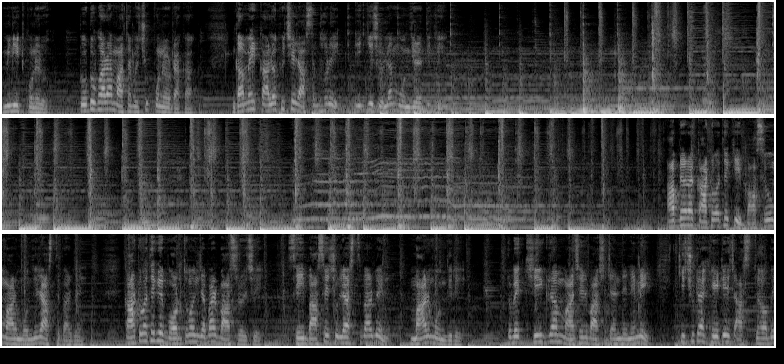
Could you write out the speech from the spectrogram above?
মিনিট পনেরো। টোটো ভাড়া মাথা পিছু পনেরো টাকা। গ্রামের কালো পিছের রাস্তা ধরে এগিয়ে চললাম মন্দিরের দিকে। আপনারা কাটোয়া থেকে বাসেও মার মন্দিরে আসতে পারবেন। কাটোয়া থেকে বর্ধমান যাবার বাস রয়েছে। সেই বাসে চলে আসতে পারবেন মার মন্দিরে। তবে ক্ষীরগ্রাম মাঝের বাস স্ট্যান্ডে নেমে কিছুটা হেঁটে আসতে হবে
